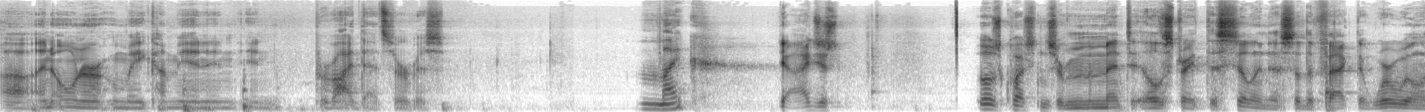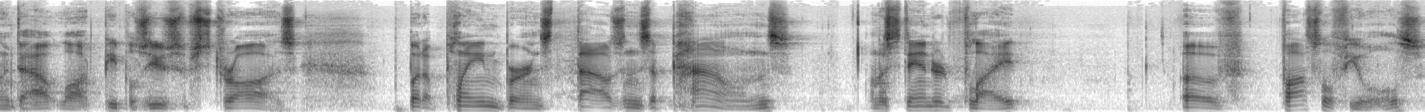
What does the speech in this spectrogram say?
uh, an owner who may come in and, and provide that service. Mike? Yeah, I just, those questions are meant to illustrate the silliness of the fact that we're willing to outlaw people's use of straws, but a plane burns thousands of pounds on a standard flight of fossil fuels,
